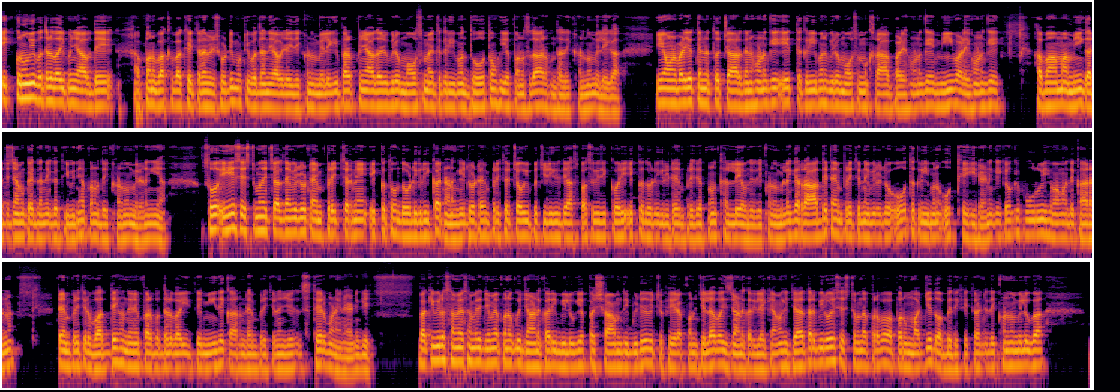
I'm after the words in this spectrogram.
ਇੱਕ ਨੂੰ ਵੀ ਬਦਲਵਾਈ ਪੰਜਾਬ ਦੇ, ਆਪਾਂ ਨੂੰ ਵੱਖ-ਵੱਖ ਖੇਤਰਾਂ ਵਿੱਚ ਛੋਟੀ ਮੋਟੀ ਬਦਲਣ ਦੀ ਆਵਾਜਾਈ ਦੇਖਣ ਨੂੰ ਮਿਲੇਗੀ, ਪਰ ਪੰਜਾਬ ਦਾ ਜੋ ਵੀਰੋ ਮੌਸਮ ਹੈ ਤਕਰੀਬਨ ਦੋ ਤੋਂ ਹੀ ਆਪਾਂ ਨੂੰ ਸੁਧਾਰ ਹੁੰਦਾ ਦੇਖਣ ਨੂੰ ਮਿਲੇਗਾ। ਇਹ ਆਉਣ ਵਾਲੇ ਜੋ ਤਿੰਨ ਤੋਂ ਚਾਰ ਦਿਨ ਹੋਣਗੇ, ਇਹ ਤਕਰੀਬਨ ਵੀਰੋ ਮੌਸਮ ਖਰਾਬ ਵਾਲੇ ਹੋਣਗੇ, ਮੀਂਹ ਵਾਲੇ ਹੋਣਗੇ, ਹਵਾਵਾਂ, ਮੀਂਹ, ਗੱਜ ਚਮਕ ਇਦਾਂ ਦੀਆਂ ਗਤੀਵਿਧੀਆਂ ਆਪਾਂ ਨੂੰ ਦੇਖਣ ਨੂੰ ਮਿਲਣਗੀਆਂ। ਸੋ ਇਹ ਸਿਸਟਮ ਦੇ ਚੱਲਦਿਆਂ ਵੀ ਜੋ ਟੈਂਪਰੇਚਰ ਨੇ 1 ਤੋਂ 2 ਡਿਗਰੀ ਘਟਣਗੇ, ਜੋ ਟੈਂਪਰੇਚਰ 24 25 ਡਿਗਰੀ ਦੇ ਆਸ-ਪਾਸ ਹੋਈ ਇੱਕ ਵਾਰੀ 1 2 ਡਿਗਰੀ ਟੈਂਪਰੇਚਰ ਆਪਾਂ ਨੂੰ ਥੱਲੇ ਆਉਂਦੇ ਦੇਖਣ ਨੂੰ ਮਿਲਣਗੇ। ਰਾਤ ਦੇ ਟੈਂਪਰੇਚਰ ਨੇ ਵੀਰੋ ਜੋ ਉਹ ਤਕਰੀਬਨ ਉੱਥੇ ਹੀ ਰਹਿਣਗੇ, ਕਿਉਂਕਿ ਪੂਰਬੀ ਹਵਾਵਾਂ ਦੇ ਕਾਰਨ ਟੈਂਪਰੇਚਰ ਵੱਧਦੇ ਹੁੰਦੇ ਨੇ, ਪਰ ਬੱਦਲਬਾਈ ਤੇ ਮੀਂਹ ਦੇ ਕਾਰਨ ਟੈਂਪਰੇਚਰ ਨੇ ਜੇ ਸਥਿਰ ਬਣੇ ਰਹਿਣਗੇ। ਬਾਕੀ ਵੀਰੋ ਸਮੇਂ-ਸਮੇਂ ਤੇ ਜਿਵੇਂ ਆਪਾਂ ਨੂੰ ਕੋਈ ਜਾਣਕਾਰੀ ਮਿਲੂਗੀ, ਆਪਾਂ ਸ਼ਾਮ ਦੀ ਵੀਡੀਓ ਦੇ ਵਿੱਚ ਫੇਰ ਆਪਾਂ ਨੂੰ ਜ਼ਿਲ੍ਹਾ ਵਾਈਜ਼ ਜਾਣਕਾਰੀ ਲੈ ਕੇ ਆਵਾਂਗੇ। ਜ਼ਿਆਦਾਤਰ ਵੀਰੋ, ਇਹ ਸਿਸਟਮ ਦਾ ਪ੍ਰਭਾਵ ਆਪਾਂ ਨੂੰ ਮਾਝੇ ਦੁਆਬੇ ਦੇ ਖੇਤਰਾਂ 'ਚ ਦੇਖਣ ਨੂੰ ਮਿਲੂਗਾ।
